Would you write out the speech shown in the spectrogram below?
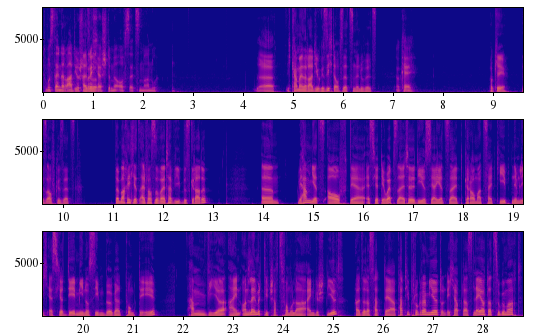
Du musst deine Radiosprecherstimme also, aufsetzen, Manu. Äh, ich kann mein Radiogesicht aufsetzen, wenn du willst. Okay. Okay, ist aufgesetzt. Dann mache ich jetzt einfach so weiter wie bis gerade. Ähm, wir haben jetzt auf der SJD-Webseite, die es ja jetzt seit geraumer Zeit gibt, nämlich sjd-siebenbürger.de, haben wir ein Online-Mitgliedschaftsformular eingespielt. Also das hat der Patti programmiert und ich habe das Layout dazu gemacht.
